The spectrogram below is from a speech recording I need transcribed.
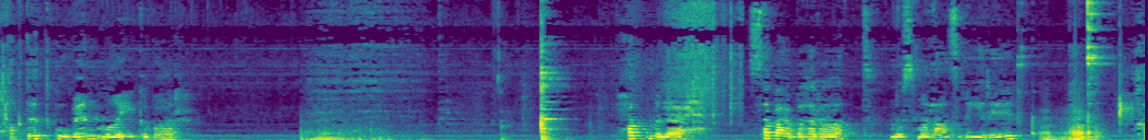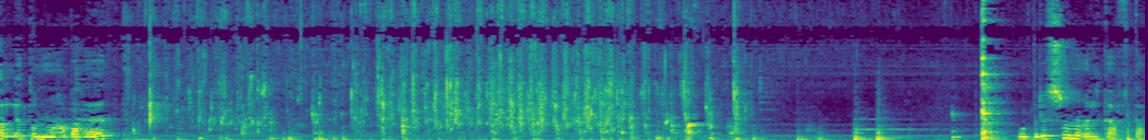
حطيت كوبين مي كبار. بحط ملح سبع بهارات نص ملعقة صغيرة. بخلطهم مع بعض. وبرشهم على الكفتة.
